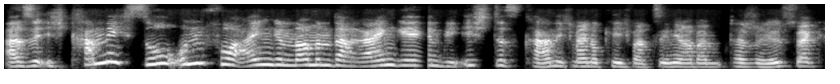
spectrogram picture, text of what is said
Also ich kann nicht so unvoreingenommen da reingehen, wie ich das kann. Ich meine, okay, ich war zehn Jahre beim Taschenhilfswerk.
